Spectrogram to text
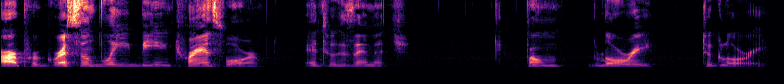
are progressively being transformed into his image from glory to glory,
